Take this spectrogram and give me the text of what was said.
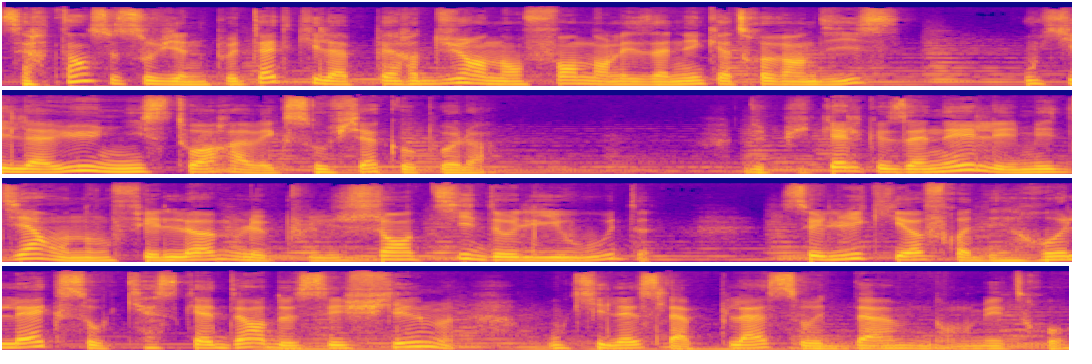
Certains se souviennent peut-être qu'il a perdu un enfant dans les années 90 ou qu'il a eu une histoire avec Sofia Coppola. Depuis quelques années, les médias en ont fait l'homme le plus gentil d'Hollywood, celui qui offre des Rolex aux cascadeurs de ses films ou qui laisse la place aux dames dans le métro.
